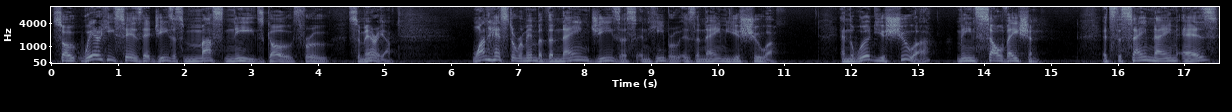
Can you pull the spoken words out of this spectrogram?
So where he says that Jesus must needs go through Samaria, one has to remember the name Jesus in Hebrew is the name Yeshua. And the word Yeshua means salvation. It's the same name as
